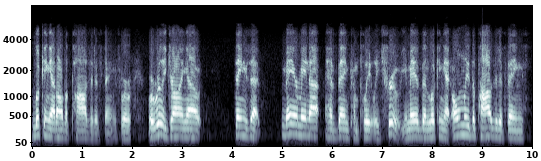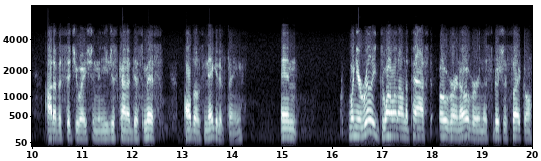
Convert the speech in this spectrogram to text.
looking at all the positive things. We're we're really drawing out things that may or may not have been completely true. You may have been looking at only the positive things out of a situation and you just kind of dismiss all those negative things. And when you're really dwelling on the past over and over in this vicious cycle,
